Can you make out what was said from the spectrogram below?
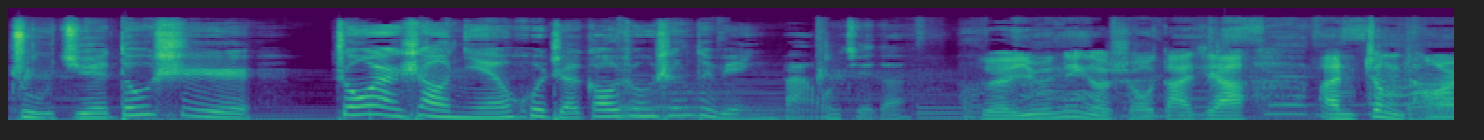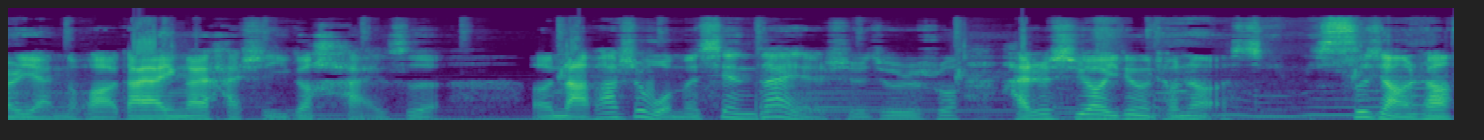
主角都是中二少年或者高中生的原因吧？我觉得，对，因为那个时候大家按正常而言的话，大家应该还是一个孩子，呃，哪怕是我们现在也是，就是说还是需要一定的成长，思想上。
